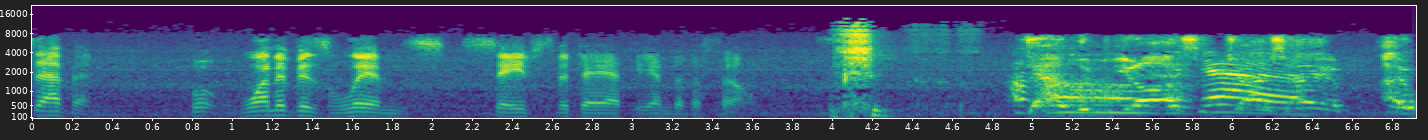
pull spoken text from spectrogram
seven, but one of his limbs saves the day at the end of the film. That would be Oh, awesome, yeah. Josh. I am. I,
